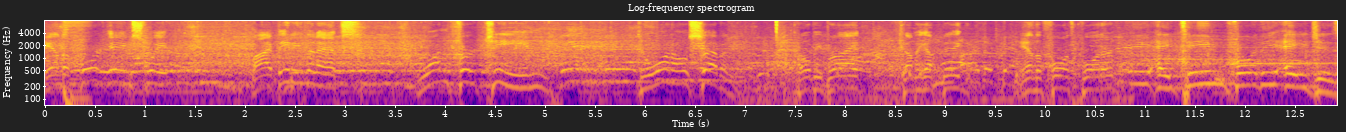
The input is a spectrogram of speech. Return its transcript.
in the four-game sweep by beating the Nets 113 to 107. Kobe Bryant coming up big in the fourth quarter. A team for the ages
